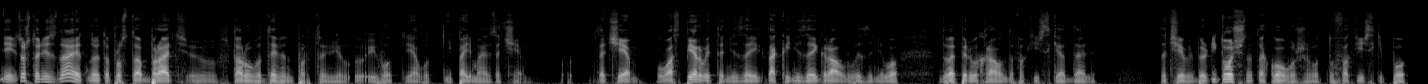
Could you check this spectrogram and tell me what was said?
Не, не то, что не знает, но это просто брать э, второго Девенпорта, и, и вот, я вот не понимаю, зачем. Вот, зачем? У вас первый-то не за... так и не заиграл, вы за него два первых раунда фактически отдали. Зачем вы берете точно такого же, вот, ну, фактически по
